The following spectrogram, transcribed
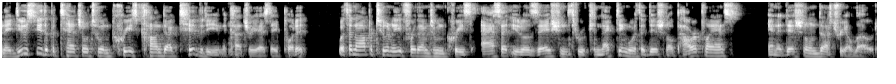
and they do see the potential to increase conductivity in the country, as they put it, with an opportunity for them to increase asset utilization through connecting with additional power plants and additional industrial load.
